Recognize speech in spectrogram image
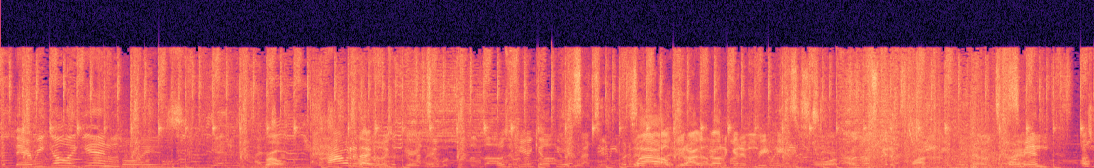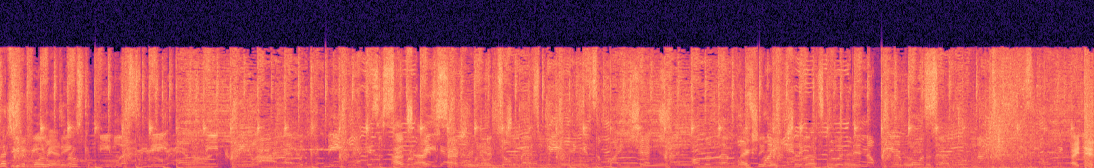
But there we go again, boys. I just- Bro, how did Oh, that it was a fury kill. It was a fury kill if you. Would have Wow, dude, I was about to get a freaking four. I was about to get a quad four man. I was about to get a four man, bro. I, was, I, I actually know when you said that. Four man. Four man. I actually know you said that one time. I know it for a fact. I did.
